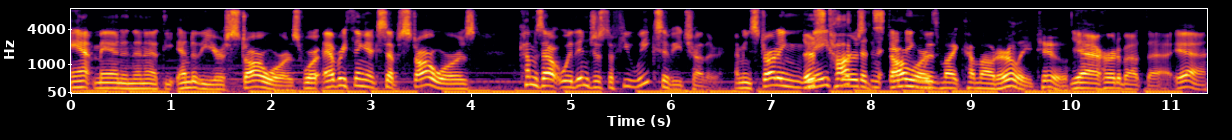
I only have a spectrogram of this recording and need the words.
Ant-Man, and then at the end of the year, Star Wars, where everything except Star Wars comes out within just a few weeks of each other. I mean, starting There's May talk 1st that and Star Wars with might come out early too. yeah, I heard about that. Yeah.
